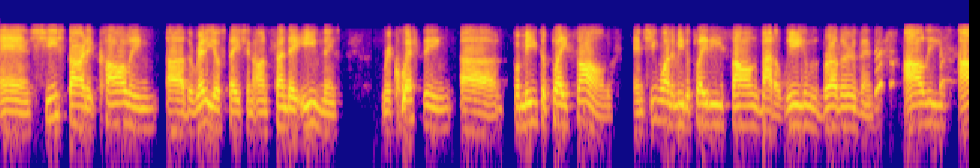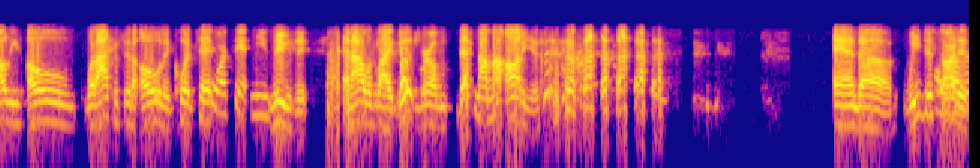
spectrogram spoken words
and she started calling uh, the radio station on Sunday evenings, requesting uh, for me to play songs. And she wanted me to play these songs by the Williams brothers and all these all these old what I consider old and quartet quartet music. music. And I was like, this girl, that's not my audience. and uh we just started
